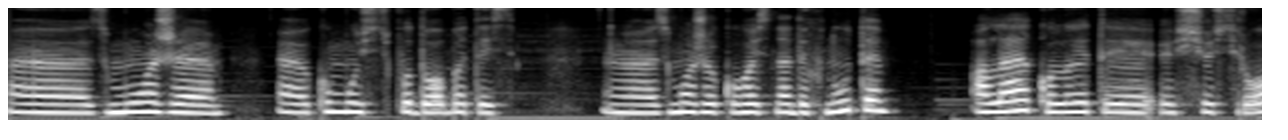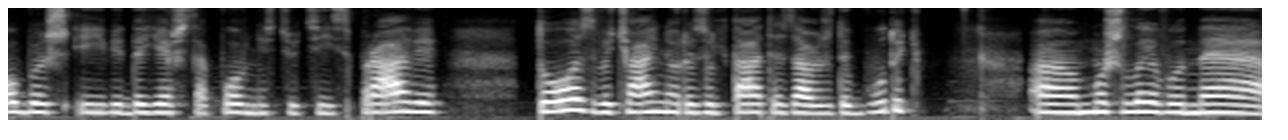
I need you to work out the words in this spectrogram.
е, зможе е, комусь сподобатись, е, зможе когось надихнути. Але коли ти щось робиш і віддаєшся повністю цій справі, то, звичайно, результати завжди будуть. Е, Можливо, не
